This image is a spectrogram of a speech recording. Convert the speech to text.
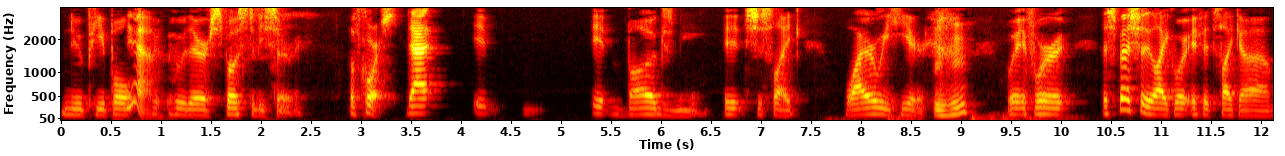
new people Yeah. who- they're supposed to be serving, of course. that it it bugs me. It's just like, why are we here? Mm-hmm. If we're especially like if it's like a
